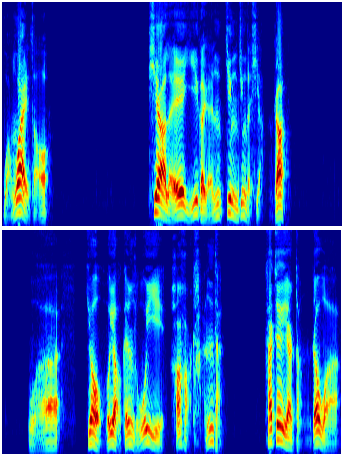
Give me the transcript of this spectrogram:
往外走。夏雷一个人静静的想着：我要不要跟如意好好谈谈？他这样等着我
